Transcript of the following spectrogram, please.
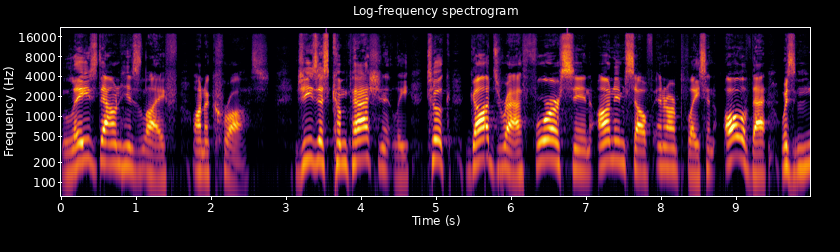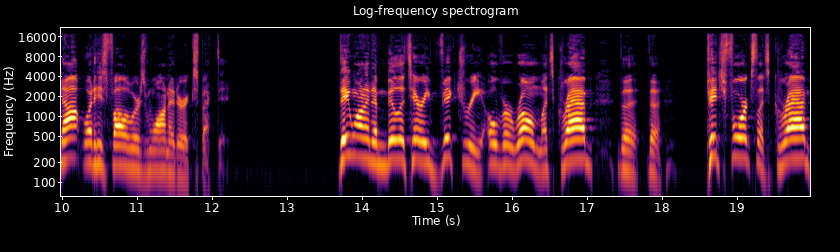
lays down his life on a cross Jesus compassionately took God's wrath for our sin on himself in our place, and all of that was not what his followers wanted or expected. They wanted a military victory over Rome. Let's grab the, the pitchforks, let's grab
